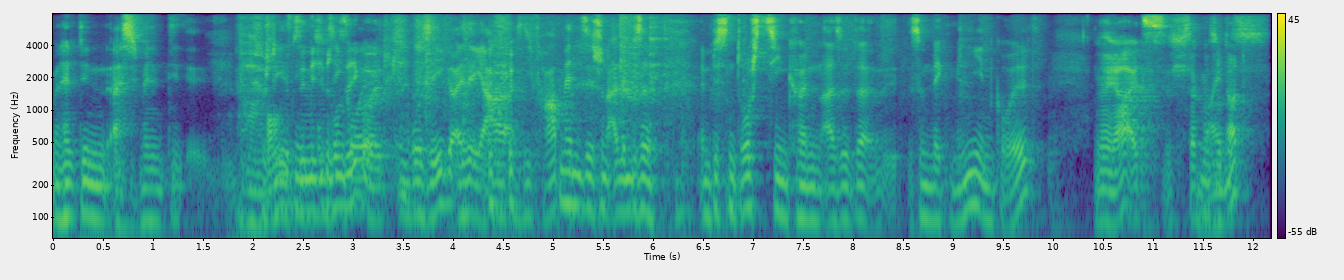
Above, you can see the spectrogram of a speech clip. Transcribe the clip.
Man hätte den, also ich meine, die, ich verstehe gibt's den nicht in Roségold? In Roségold, also ja, also die Farben hätten sie schon alle ein bisschen, ein bisschen durchziehen können. Also da, so ein Mac Mini in Gold. Naja, als, ich sag mal Why so, not? das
